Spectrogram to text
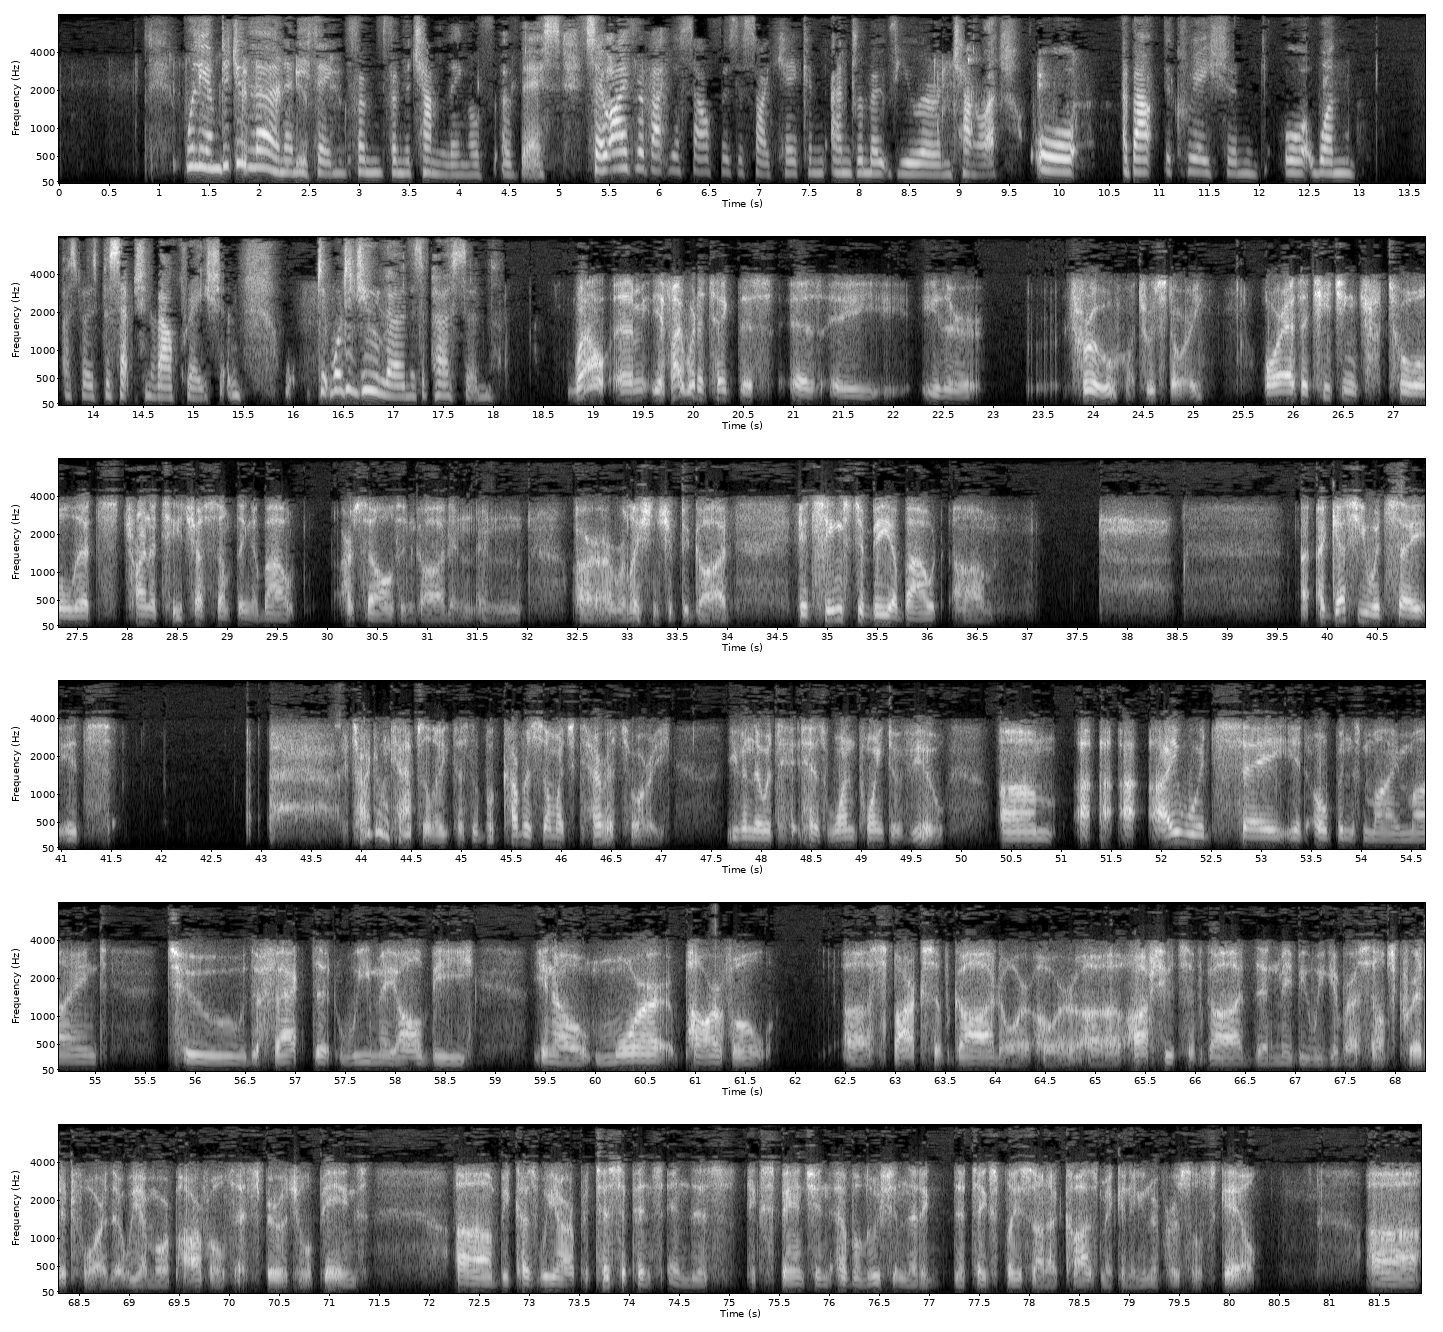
William, did you learn anything from, from the channeling of, of this? So either about yourself as a psychic and, and remote viewer and channeler, or about the creation or one, I suppose, perception of our creation. What did you learn as a person? Well, um, if I were to take this as a either true, a true story, or as a teaching tool that's trying to teach us something about ourselves and God and, and our, our relationship to God. It seems to be about, um, I guess you would say it's it's hard to encapsulate because the book covers so much territory, even though it, it has one point of view. Um, I, I, I would say it opens my mind to the fact that we may all be, you know, more powerful uh, sparks of God or, or uh, offshoots of God than maybe we give ourselves credit for, that we are more powerful as spiritual beings uh, because we are participants in this expansion evolution that, that takes place on a cosmic and a universal scale. Uh,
